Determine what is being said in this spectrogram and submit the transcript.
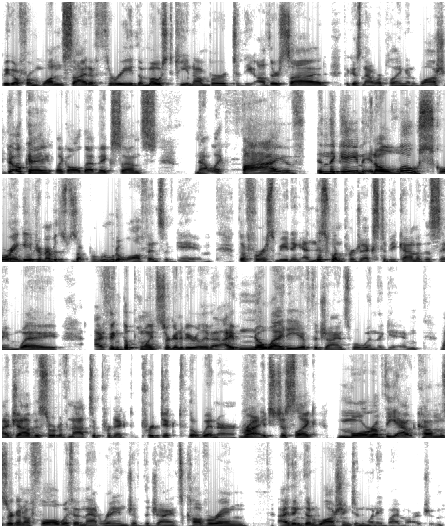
We go from one side of three, the most key number, to the other side because now we're playing in Washington. Okay, like all that makes sense not like five in the game in a low scoring game. Remember, this was a brutal offensive game, the first meeting, and this one projects to be kind of the same way. I think the points are going to be really bad. I have no idea if the Giants will win the game. My job is sort of not to predict predict the winner. Right. It's just like more of the outcomes are going to fall within that range of the Giants covering, I think, than Washington winning by margin.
